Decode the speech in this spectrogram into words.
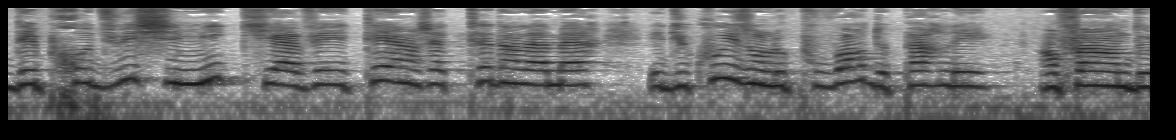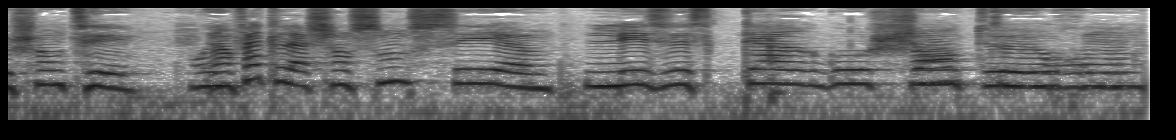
des produits chimiques qui avaient été injectés dans la mer. Et du coup, ils ont le pouvoir de parler. Enfin, de chanter. Oui. Et en fait, la chanson, c'est euh, Les escargots chanteront,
